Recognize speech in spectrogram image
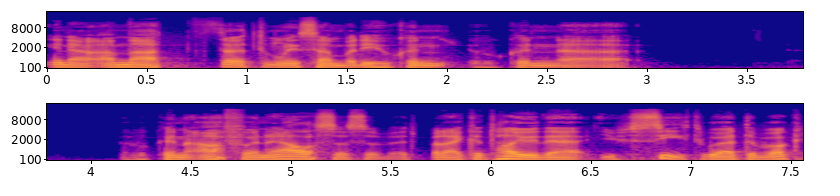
you know, I'm not certainly somebody who can who can uh, who can offer analysis of it, but I could tell you that you see throughout the book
